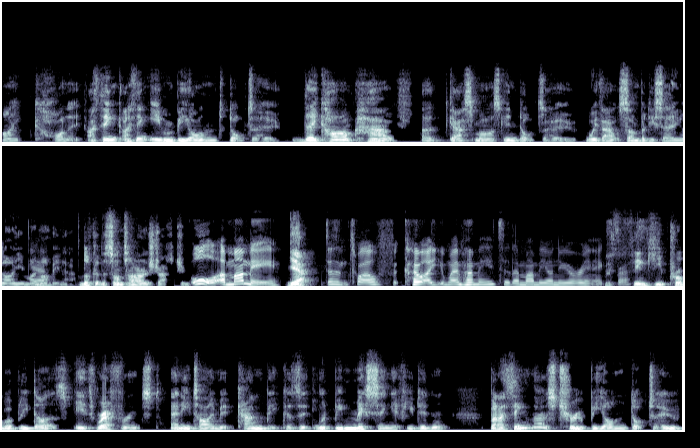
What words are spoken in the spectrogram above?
iconic. I think. I think even beyond Doctor Who, they can't have a gas mask in Doctor Who without somebody saying "Are you my Yeah. mummy?" Now look at the Sontaran stratagem. Or a mummy. Yeah, Doesn't 12 go, Are you my mummy? to the mummy on the Orient Express? I think he probably does. It's referenced any time it can be because it would be missing if you didn't. But I think that's true beyond Doctor Who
